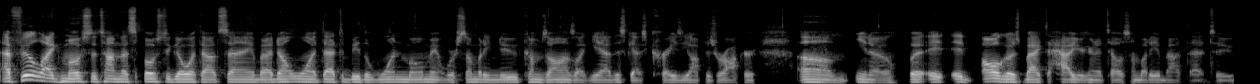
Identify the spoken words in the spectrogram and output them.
I feel like most of the time that's supposed to go without saying, but I don't want that to be the one moment where somebody new comes on is like, yeah, this guy's crazy off his rocker. Um, you know, but it, it all goes back to how you're going to tell somebody about that too.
